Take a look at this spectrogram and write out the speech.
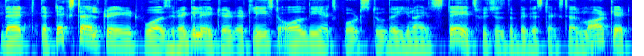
that the textile trade was regulated, at least all the exports to the United States, which is the biggest textile market.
